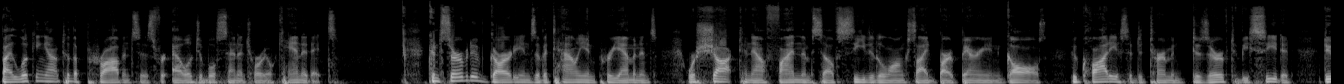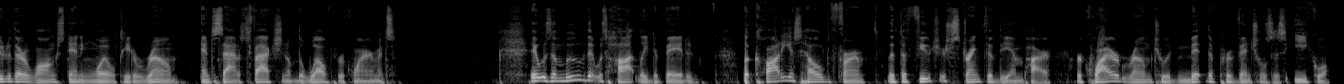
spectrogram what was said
by looking out to the provinces for eligible senatorial candidates. Conservative guardians of Italian preeminence were shocked to now find themselves seated alongside barbarian Gauls, who Claudius had determined deserved to be seated due to their long-standing loyalty to Rome and satisfaction of the wealth requirements. It was a move that was hotly debated, but Claudius held firm that the future strength of the empire required Rome to admit the provincials as equal,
